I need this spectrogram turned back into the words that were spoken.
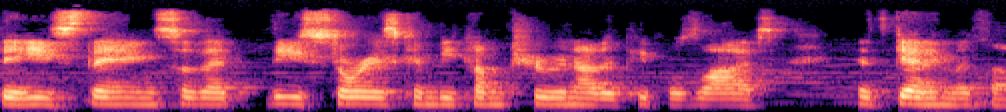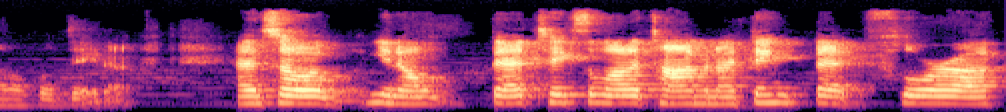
these things so that these stories can become true in other people's lives? It's getting the clinical data. And so, you know, that takes a lot of time. And I think that Flora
